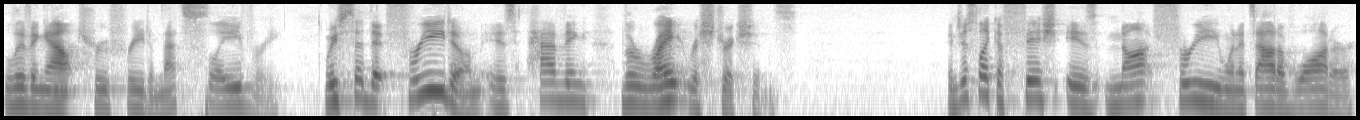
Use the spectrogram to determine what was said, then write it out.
living out true freedom. That's slavery. We've said that freedom is having the right restrictions. And just like a fish is not free when it's out of water,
